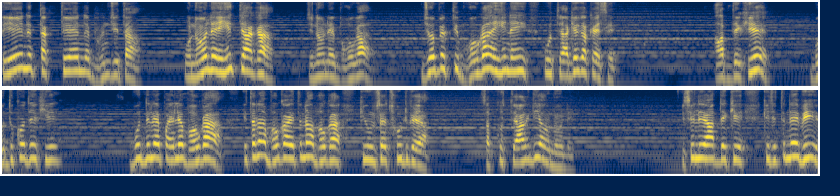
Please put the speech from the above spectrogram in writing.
तेन तक्तेन भुंजिता, उन्होंने ही त्यागा जिन्होंने भोगा। जो व्यक्ति भोगा ही नहीं, वो त्यागेगा कैसे? आप देखिए, बुद्ध को देखिए। बुद्ध ने पहले भोगा, इतना भोगा इतना भोगा कि उनसे छूट गया। सब कुछ त्याग दिया उन्होंने। इसीलिए आप देखिए कि जितने भी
